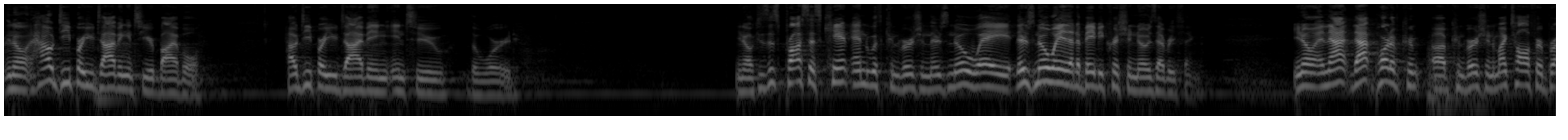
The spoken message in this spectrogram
You know, how deep are you diving into your Bible? How deep are you diving into the Word? You know, because this process can't end with conversion. There's no way, there's no way that a baby Christian knows everything. You know, and that, that part of, con- of conversion, Mike Taliaferro br-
